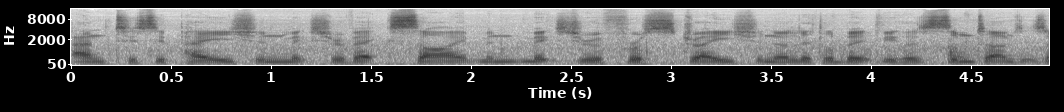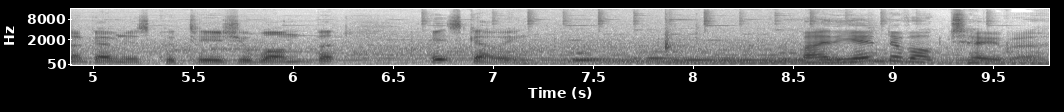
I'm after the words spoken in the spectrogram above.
anticipation, mixture of excitement, mixture of frustration a little bit because sometimes it's not going as quickly as you want, but it's going. By the end of October,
